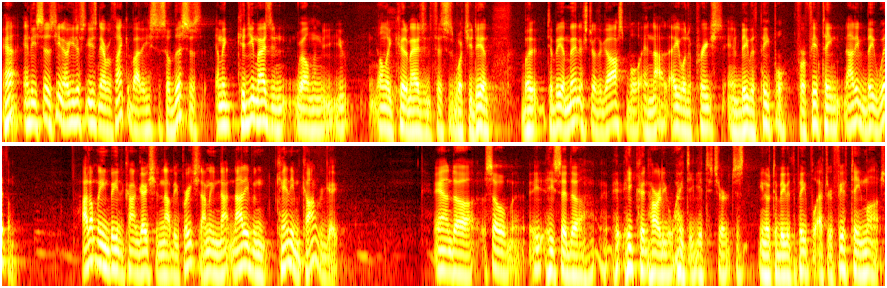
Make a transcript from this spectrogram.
Yeah, and he says, you know, you just, you just never think about it. He says, so this is, I mean, could you imagine, well, you only could imagine if this is what you did. But to be a minister of the gospel and not able to preach and be with people for 15, not even be with them. I don't mean be in the congregation and not be preaching. I mean, not, not even, can't even congregate. And uh, so he, he said uh, he couldn't hardly wait to get to church, just, you know, to be with the people after 15 months.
